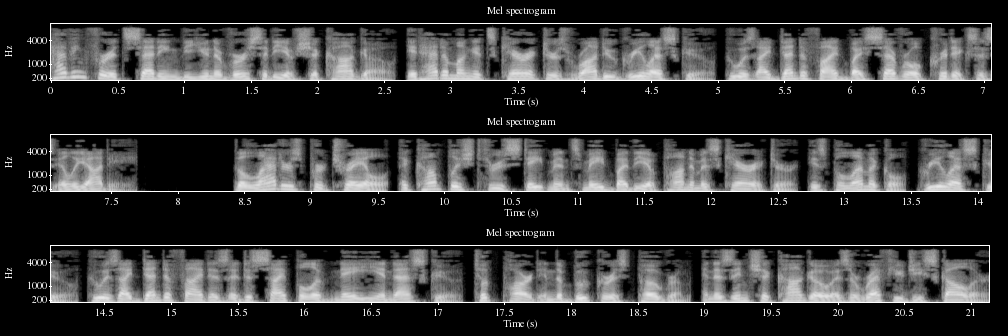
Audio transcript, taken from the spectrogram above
Having for its setting the University of Chicago, it had among its characters Radu Grielescu, who was identified by several critics as Eliade. The latter's portrayal, accomplished through statements made by the eponymous character, is polemical. Grielescu, who is identified as a disciple of Nae Ionescu, took part in the Bucharest pogrom, and is in Chicago as a refugee scholar,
